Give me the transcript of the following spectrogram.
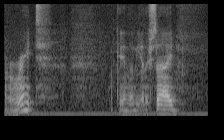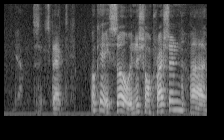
All right. Okay, and then the other side. Yeah, just expect. Okay, so initial impression. Uh,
